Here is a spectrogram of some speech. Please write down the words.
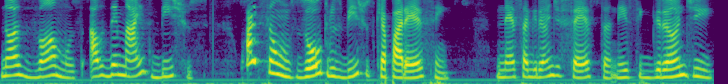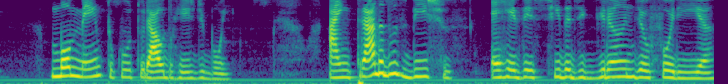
nós vamos aos demais bichos Quais são os outros bichos que aparecem nessa grande festa, nesse grande momento cultural do Reis de Boi? A entrada dos bichos é revestida de grande euforia.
